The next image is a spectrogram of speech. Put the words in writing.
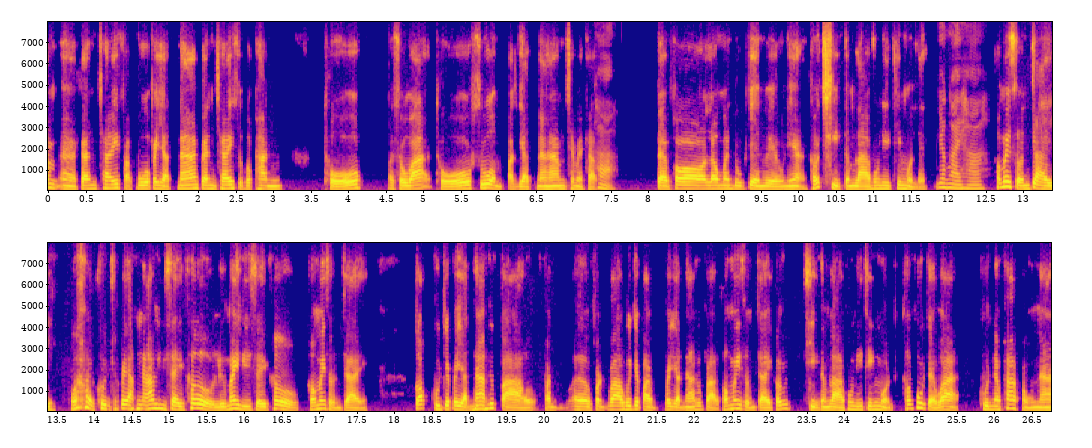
ำอ่าการใช้ฝักบัวประหยัดน้ำการใช้สุขภัณฑ์โถ ปัสสาวะโถส้วมประหยัดน้ำใช่ไหมครับค่ะ แต่พอเรามาดูเกณฑ์เวลเนี่ยเขาฉีกตำราพวกนี้ทิ้งหมดเลย ยังไงคะเขาไม่สนใจว่าคุณจะไปเอาน้ำรีไซเคิลหรือไม่รีไซเคิลเขาไม่สนใจก๊อกคุณจะประหยัดน้ำหรือเปล่าฝัดเอ่อฝัดวาล์วคุณจะประหยัดน้ำหรือเปล่าเขาไม่สนใจเขาฉีกตำราพวกนี้ทิ้งหมดเขาพูดแต่ว่าคุณภาพของน้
